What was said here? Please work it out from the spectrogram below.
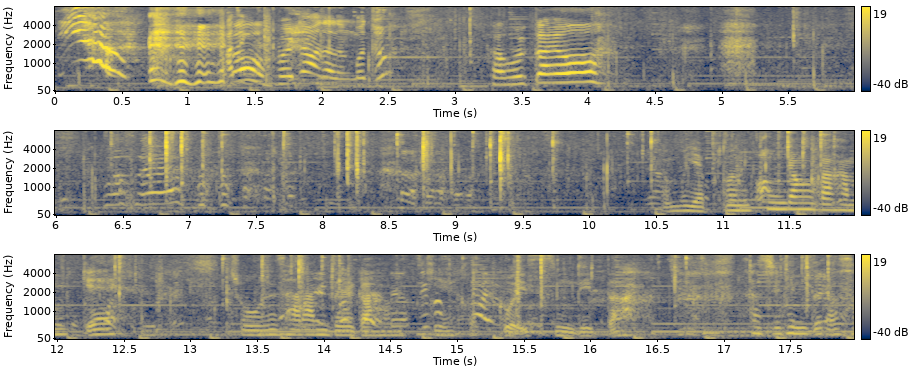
아직 결정하자는 거죠? 가볼까요? 너무 예쁜 풍경과 함께 좋은 사람들과 함께 걷고 있습니다. 사실 힘들어서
